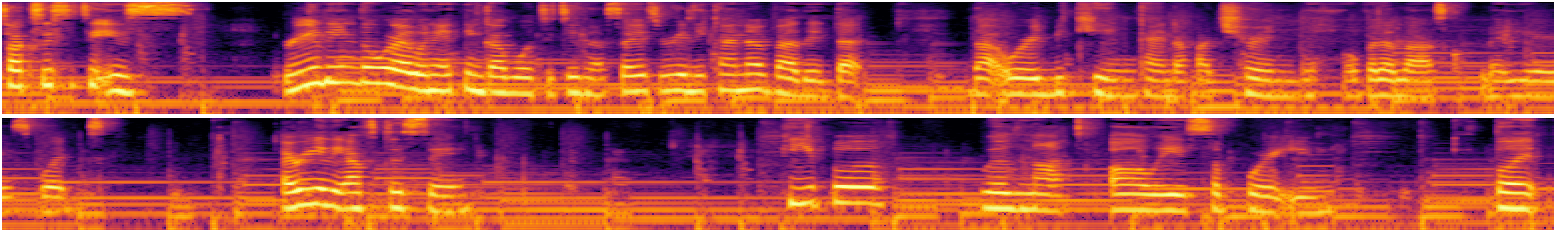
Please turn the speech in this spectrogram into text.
toxicity is really in the world when you think about it, you know. So it's really kind of valid that that word became kind of a trend over the last couple of years. But I really have to say, people will not always support you, but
